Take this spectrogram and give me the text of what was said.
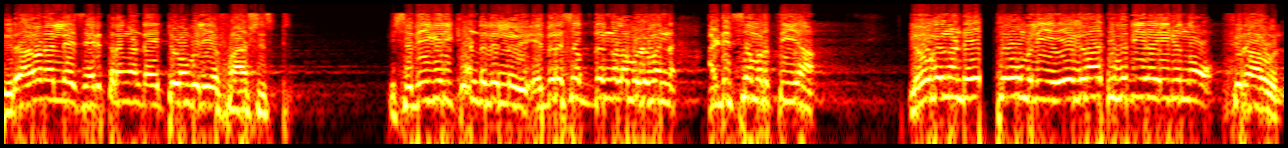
ഫിറാവിനല്ലേ ചരിത്രം കണ്ട ഏറ്റവും വലിയ ഫാഷിസ്റ്റ്. വിശദീകരിക്കേണ്ടതില്ലോ എതിർ മുഴുവൻ അടിച്ചമർത്തിയ ലോകം കണ്ട ഏറ്റവും വലിയ ഏകാധിപതിയായിരുന്നു ഫിറാവുൻ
